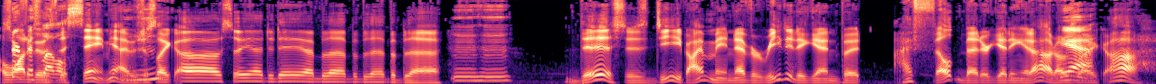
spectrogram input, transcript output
a lot of Surface it was the same. Yeah, it was just Mhm. like, oh, so yeah, today I blah blah blah blah blah. Mm-hmm. This is deep. I may never read it again, but I felt better getting it out. I Yeah. was like, ah,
